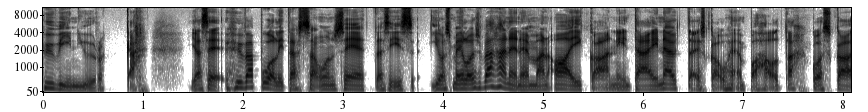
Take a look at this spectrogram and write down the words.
hyvin jyrkkä. Ja se hyvä puoli tässä on se, että siis jos meillä olisi vähän enemmän aikaa, niin tämä ei näyttäisi kauhean pahalta, koska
